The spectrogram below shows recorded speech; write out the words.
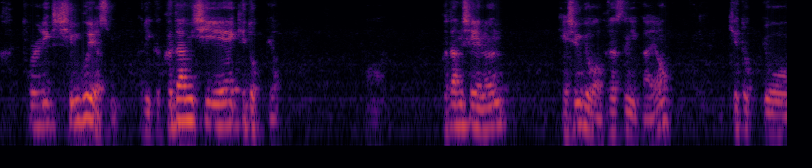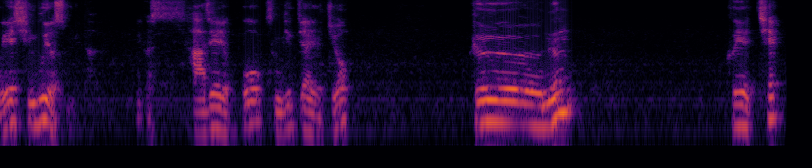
가톨릭 신부였습니다. 그러니까 그 당시에 기독교, 어, 그 당시에는 개신교가 없었으니까요. 기독교의 신부였습니다. 그러니까 사제였고 성직자였죠. 그는 그의 책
